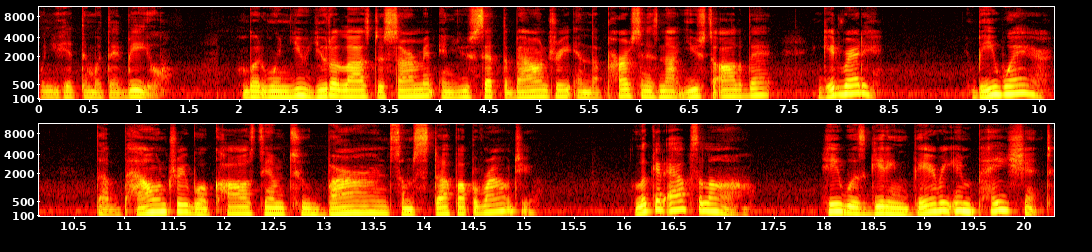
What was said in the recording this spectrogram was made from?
when you hit them with that bill. But when you utilize discernment and you set the boundary and the person is not used to all of that, get ready. Beware. The boundary will cause them to burn some stuff up around you. Look at Absalom. He was getting very impatient.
